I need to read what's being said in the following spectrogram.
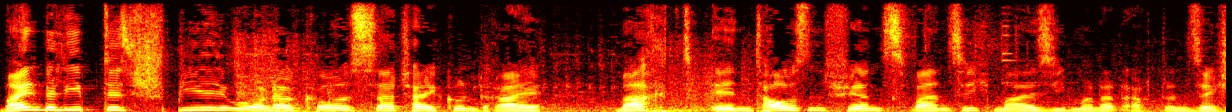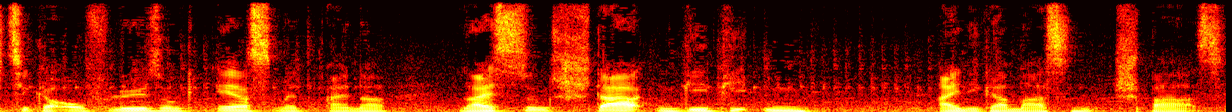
Mein beliebtes Spiel Rollercoaster Tycoon 3 macht in 1024 x 768er Auflösung erst mit einer leistungsstarken GPU einigermaßen Spaß.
